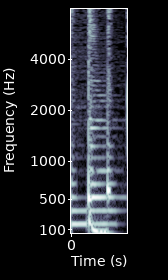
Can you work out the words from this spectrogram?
Thank you.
